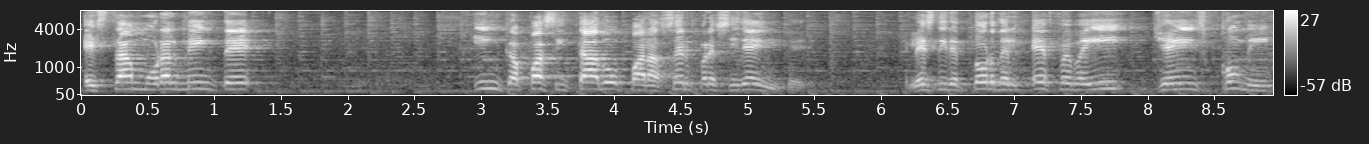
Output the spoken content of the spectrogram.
está moralmente incapacitado para ser presidente. El exdirector del FBI, James Comey,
